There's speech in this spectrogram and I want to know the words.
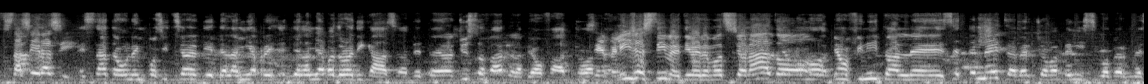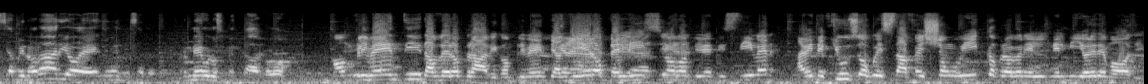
stasera sì. È stata un'imposizione della, della mia padrona di casa, ha detto era giusto farlo e l'abbiamo fatto. Sei vabbè. felice Steven? Ti vedo emozionato? Abbiamo, abbiamo finito alle sette e mezza, perciò va benissimo per me, siamo in orario e è per me uno spettacolo. Complimenti, davvero bravi, complimenti Grazie, Alviero, bellissimo, grazie. complimenti Steven. Avete chiuso questa Fashion Week proprio nel, nel migliore dei modi.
